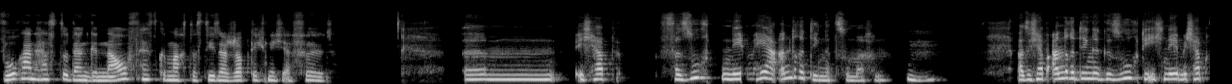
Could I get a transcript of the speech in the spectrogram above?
Woran hast du dann genau festgemacht, dass dieser Job dich nicht erfüllt? Ähm, ich habe versucht, nebenher andere Dinge zu machen. Mhm. Also ich habe andere Dinge gesucht, die ich neben, ich habe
